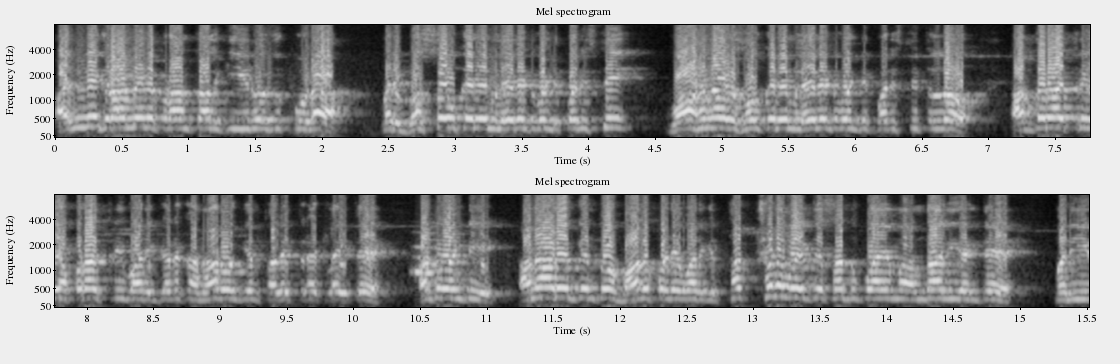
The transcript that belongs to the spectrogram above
అన్ని గ్రామీణ ప్రాంతాలకి ఈ రోజు కూడా మరి బస్ సౌకర్యం లేనటువంటి పరిస్థితి వాహనాల సౌకర్యం లేనటువంటి పరిస్థితుల్లో అర్ధరాత్రి అపరాత్రి వారికి గనక అనారోగ్యం తలెత్తినట్లయితే అటువంటి అనారోగ్యంతో బాధపడే వారికి తక్షణ వైద్య సదుపాయం అందాలి అంటే మరి ఈ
